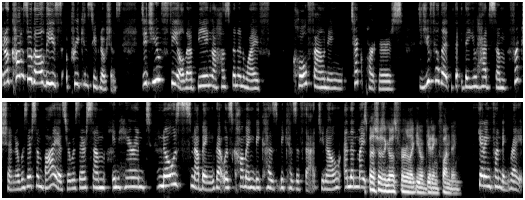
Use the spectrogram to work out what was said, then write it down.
You know, it comes with all these preconceived notions. Did you feel that being a husband and wife, co founding tech partners, did you feel that, that that you had some friction or was there some bias or was there some inherent nose snubbing that was coming because because of that you know and then my Especially as it goes for like, you know, getting funding. getting funding right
